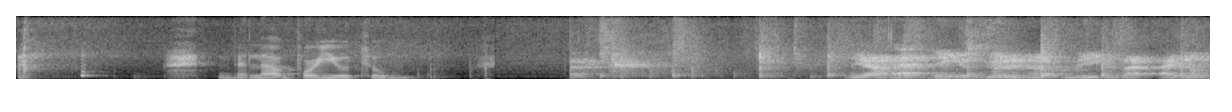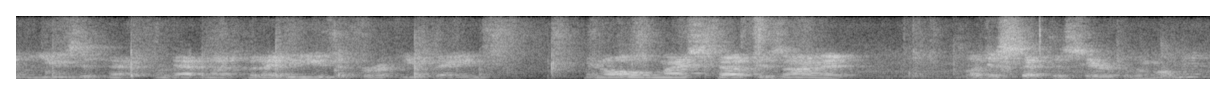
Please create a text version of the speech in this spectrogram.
the love for youtube Yeah, that thing is good enough for me because I, I don't use it that for that much, but I do use it for a few things, and all of my stuff is on it. I'll just set this here for the moment,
